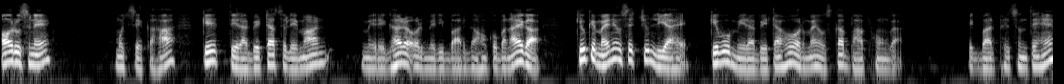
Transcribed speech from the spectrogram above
اور اس نے مجھ سے کہا کہ تیرا بیٹا سلیمان میرے گھر اور میری بارگاہوں کو بنائے گا، کیونکہ میں نے اسے چن لیا ہے کہ وہ میرا بیٹا ہو اور میں اس کا باپ ہوں گا۔ ایک بار پھر سنتے ہیں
